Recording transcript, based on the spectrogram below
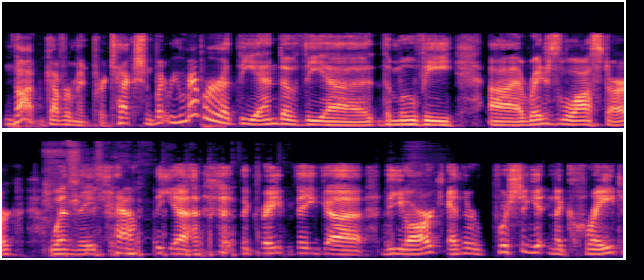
not government protection, but remember at the end of the uh, the movie uh, Raiders of the Lost Ark when they have the uh, the great big uh, the ark and they're pushing it in a crate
